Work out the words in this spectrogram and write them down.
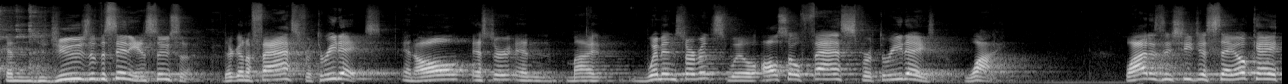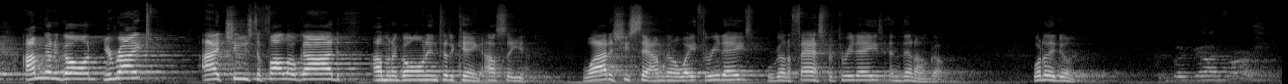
And the Jews of the city in Susa, they're going to fast for three days. And all Esther and my women servants will also fast for three days. Why? Why doesn't she just say, okay, I'm going to go on, you're right, I choose to follow God, I'm going to go on into the king, I'll see you. Why does she say, I'm going to wait three days, we're going to fast for three days, and then I'll go? What are they doing? Put God first.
